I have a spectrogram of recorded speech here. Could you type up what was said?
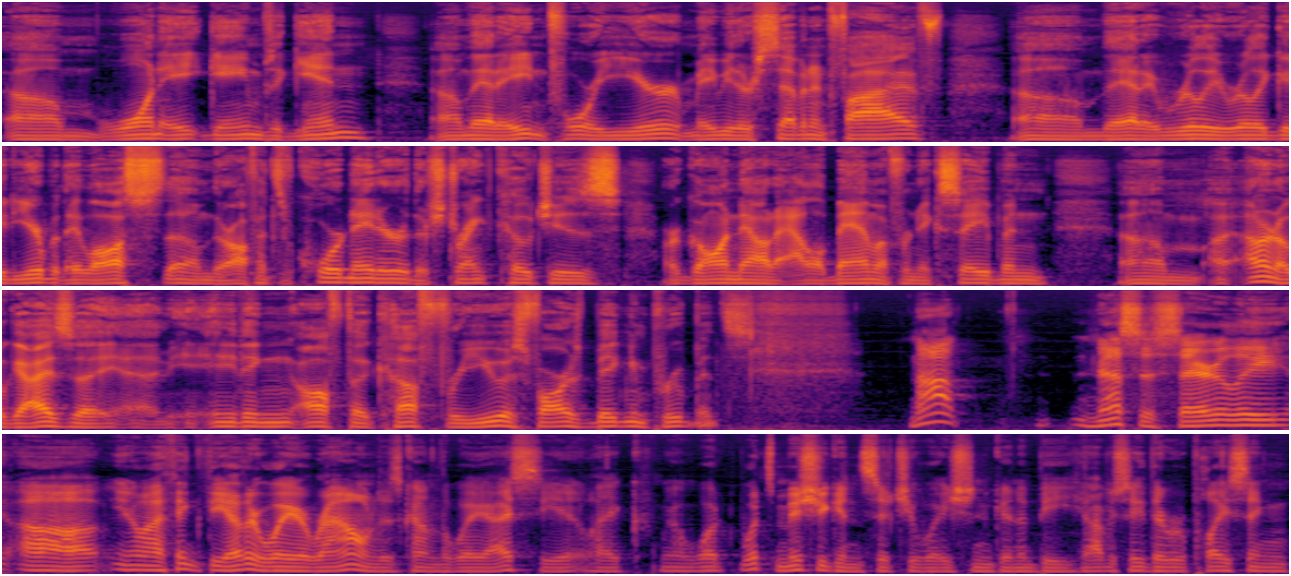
um, won eight games again. Um, they had eight and four a year. Maybe they're seven and five. Um, they had a really, really good year, but they lost um, their offensive coordinator. Their strength coaches are gone now to Alabama for Nick Saban. Um, I, I, don't know, guys. Uh, anything off the cuff for you as far as big improvements? Not necessarily. Uh, you know, I think the other way around is kind of the way I see it. Like, you know, what what's Michigan's situation going to be? Obviously, they're replacing,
